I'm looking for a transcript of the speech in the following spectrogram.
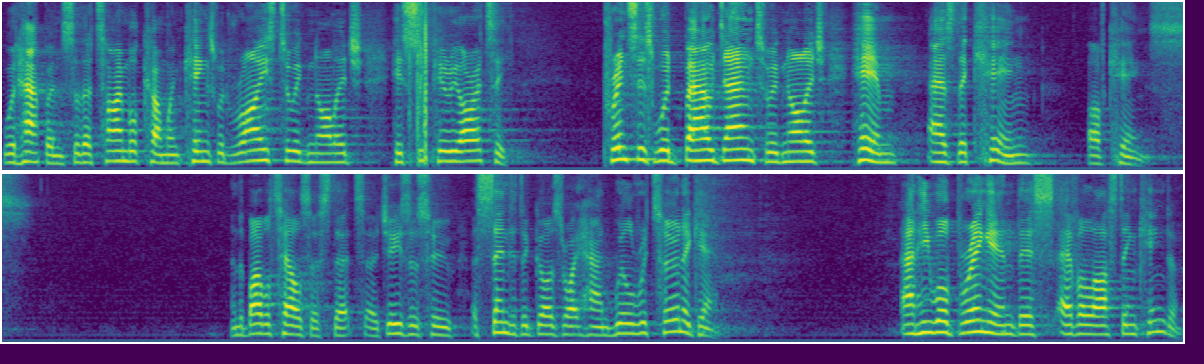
would happen so that time will come when kings would rise to acknowledge his superiority. Princes would bow down to acknowledge him as the King of Kings. And the Bible tells us that uh, Jesus, who ascended to God's right hand, will return again. And he will bring in this everlasting kingdom.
